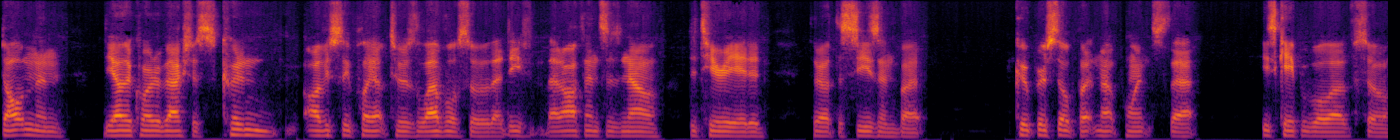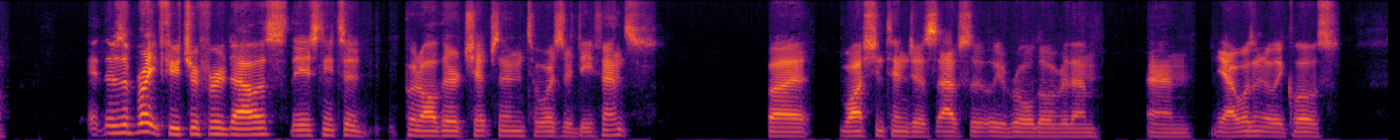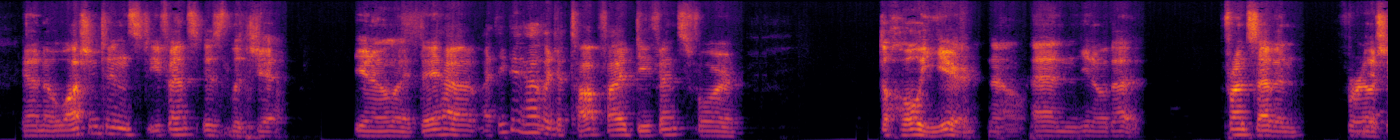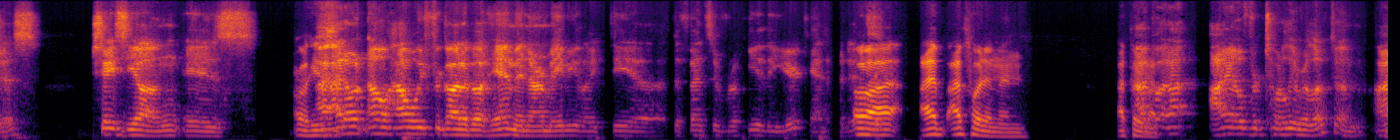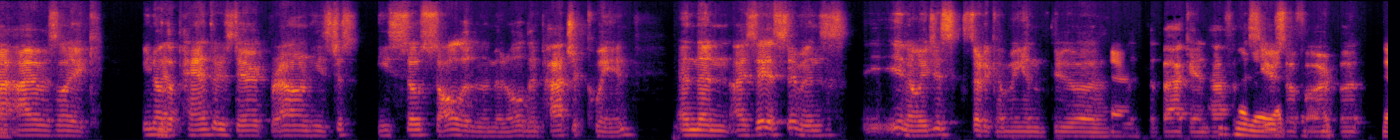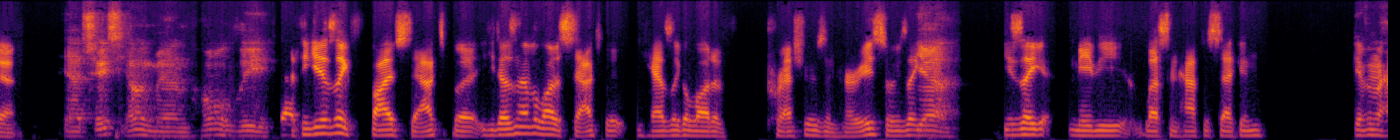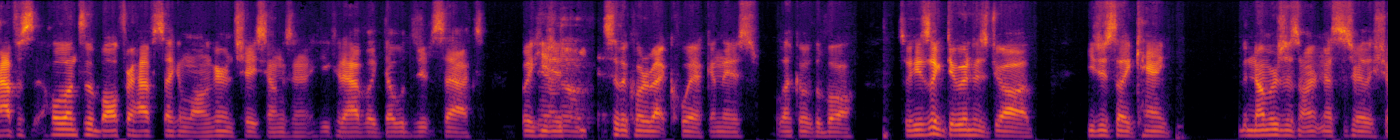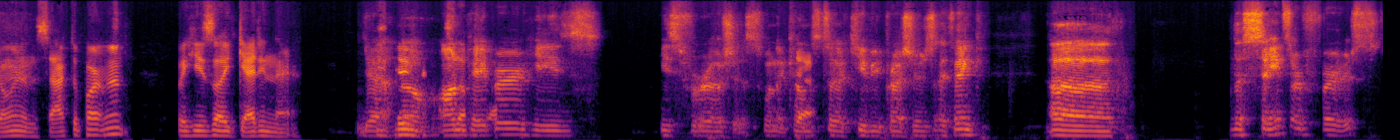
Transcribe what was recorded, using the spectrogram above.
Dalton and the other quarterbacks just couldn't obviously play up to his level. So that def- that offense is now deteriorated throughout the season, but Cooper's still putting up points that he's capable of. So it, there's a bright future for Dallas. They just need to put all their chips in towards their defense. But Washington just absolutely rolled over them. And yeah, it wasn't really close. Yeah, no, Washington's defense is legit. You know, like they have, I think they have like a top five defense for the whole year now. And, you know, that front seven, ferocious. Chase Young is, Oh, he's I, I don't know how we forgot about him and are maybe like the uh, defensive rookie of the year candidate. oh I, I I put him in. I put him I, I, over totally overlooked him. I, I was like, you know, Yeah. the Panthers, Derrick Brown, he's just he's so solid in the middle. Then Patrick Queen, and then Isaiah Simmons. You know, he just started coming in through uh, Yeah. the back end half of this really year so far. But Yeah. yeah, Chase Young, man, holy, I think he has like five sacks, but he doesn't have a lot of sacks, but he has like a lot of pressures and hurries. So he's like yeah, he's like maybe less than half a second. Give him a half a hold on to the ball for half a second longer, and Chase Young's in it. He could have like double digit sacks, but he Yeah, just no. he gets to the quarterback quick, and they just let go of the ball. So he's like doing his job. He just like can't. The numbers just aren't necessarily showing in the sack department, but he's like getting there. yeah. No, on paper, he's he's ferocious when it comes to QB pressures. I think uh the Saints are first,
